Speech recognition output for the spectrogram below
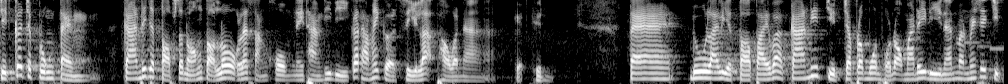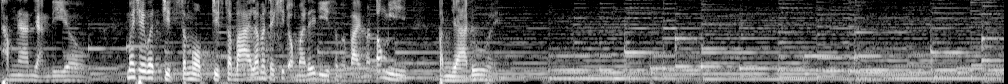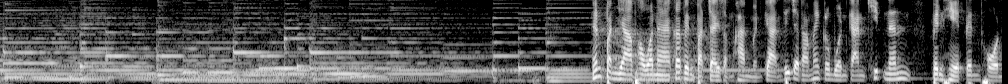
จิตก็จะปรุงแต่งการที่จะตอบสนองต่อโลกและสังคมในทางที่ดี ก็ทำให้เกิดศีลภาวนาเกิดขึ้น แต่ดูรายละเอียดต่อไปว่าการที่จิตจะประมวลผลออกมาได้ดีนั้น มันไม่ใช่จิตทำงานอย่างเดียว ไม่ใช่ว่าจิตสงบจิตสบายแล้วมันจะคิดออกมาได้ดีเสมอไป มันต้องมีปัญญาด้วย นั้นปัญญาภาวนาก็เป็นปัจจัยสำคัญเหมือนกัน ที่จะทำให้กระบวนการคิดนั้นเป็นเหตุเป็นผล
